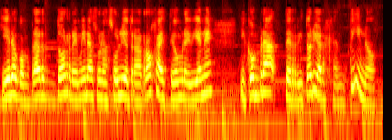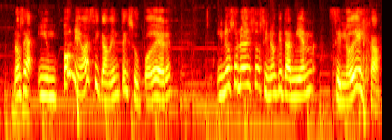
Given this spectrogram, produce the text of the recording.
quiero comprar dos remeras, una azul y otra roja, este hombre viene y compra territorio argentino, ¿no? O sea, impone básicamente su poder, y no solo eso, sino que también se lo deja,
